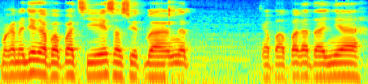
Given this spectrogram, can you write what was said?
Makan aja nggak apa-apa Cie, so sweet banget. Nggak apa-apa katanya.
